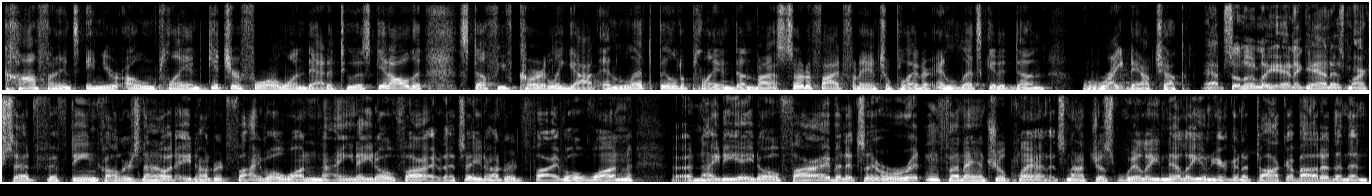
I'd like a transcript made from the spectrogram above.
confidence in your own plan. Get your 401 data to us, get all the stuff you've currently got, and let's build a plan done by a certified financial planner and let's get it done right now, Chuck. Absolutely. And again, as Mark said, 15 callers now at 800 501 9805. That's 800 501 9805. And it's a written financial plan. It's not just willy nilly and you're going to talk about it and then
